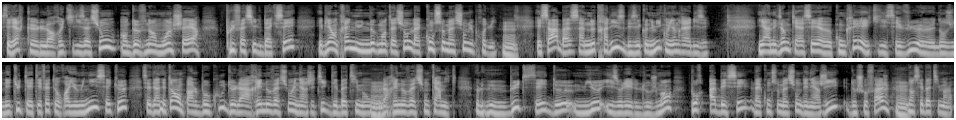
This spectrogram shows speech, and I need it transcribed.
C'est-à-dire que leur utilisation, en devenant moins chère, plus facile d'accès, eh bien, entraîne une augmentation de la consommation du produit. Hmm. Et ça, bah, ça neutralise les économies qu'on vient de réaliser. Il y a un exemple qui est assez euh, concret et qui s'est vu euh, dans une étude qui a été faite au Royaume-Uni, c'est que ces derniers temps, on parle beaucoup de la rénovation énergétique des bâtiments ou Mhm. la rénovation thermique. Le but, c'est de mieux isoler le logement pour abaisser la consommation d'énergie, de chauffage Mhm. dans ces bâtiments-là.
